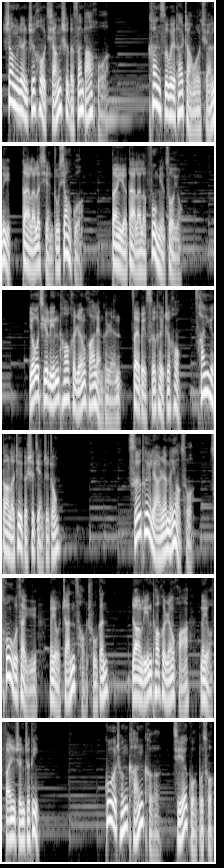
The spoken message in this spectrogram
上任之后强势的三把火，看似为他掌握权力带来了显著效果，但也带来了负面作用。尤其林涛和任华两个人在被辞退之后，参与到了这个事件之中。辞退两人没有错。错误在于没有斩草除根，让林涛和任华没有翻身之地。过程坎坷，结果不错。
